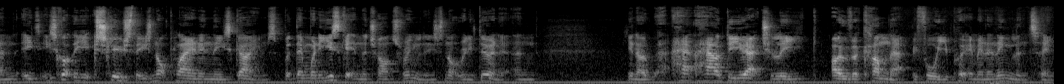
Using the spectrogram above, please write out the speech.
and he's, he's got the excuse that he's not playing in these games, but then when he is getting the chance for England, he's not really doing it. And you know how, how do you actually overcome that before you put him in an England team?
